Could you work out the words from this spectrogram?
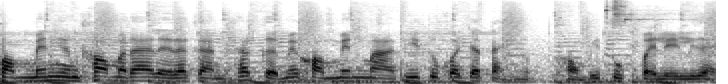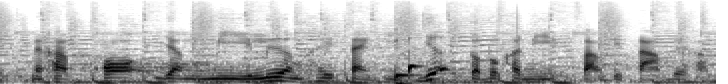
คอมเมนต์กันเข้ามาได้เลยแล้วกัน ถ้าเกิดไม่คอมเมนต์มาพี่ตุ๊กก็จะแต่งของพี่ตุ๊กไปเรื่อยๆนะครับเพราะยังมีเรื่องให้แต่งอีกเยอะกับรถคันนี้ฝากติดตามด้วยครับ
